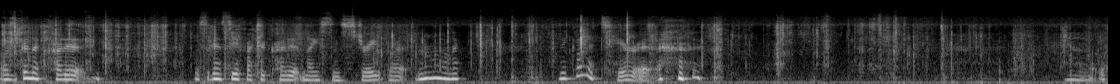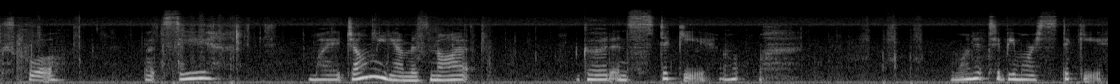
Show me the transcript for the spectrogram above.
I was gonna cut it. I was gonna see if I could cut it nice and straight, but no, I'm gonna, I'm gonna tear it. Yeah, that looks cool. But see, my gel medium is not good and sticky. I, I want it to be more sticky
